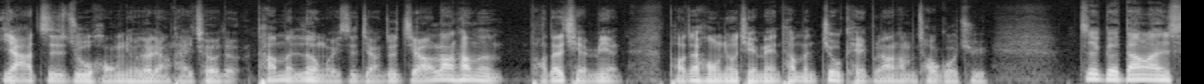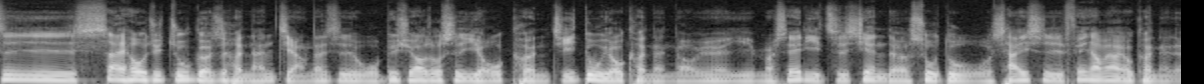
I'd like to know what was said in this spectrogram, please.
压制住红牛的两台车的。他们认为是这样，就只要让他们跑在前面，跑在红牛前面，他们就可以不让他们超过去。这个当然是赛后去诸葛是很难讲，但是我必须要说是有可能，极度有可能的，因为以 Mercedes 直线的速度，我猜是非常非常有可能的。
